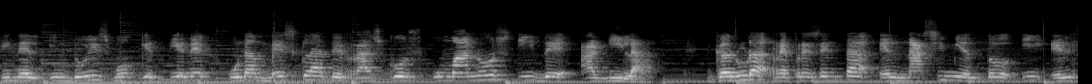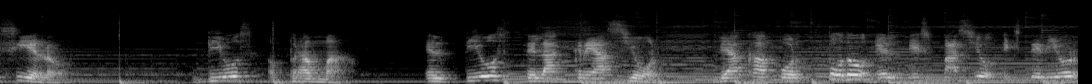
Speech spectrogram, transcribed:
en el hinduismo que tiene una mezcla de rasgos humanos y de águila. Garuda representa el nacimiento y el cielo. Dios Brahma, el dios de la creación viaja por todo el espacio exterior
